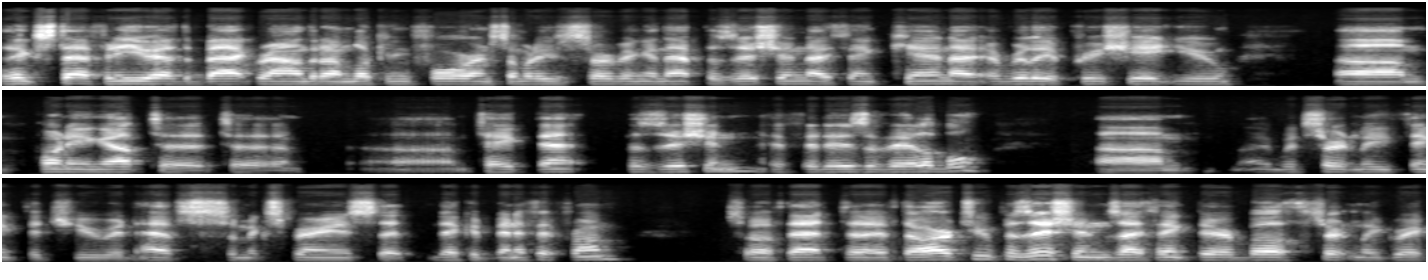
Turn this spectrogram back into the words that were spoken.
I think Stephanie, you have the background that I'm looking for and somebody who's serving in that position. I think Ken, I I really appreciate you, um, ponying up to, to, um, take that position if it is available. Um, I would certainly think that you would have some experience that they could benefit from. So if that, uh, if there are two positions, I think they're both certainly great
